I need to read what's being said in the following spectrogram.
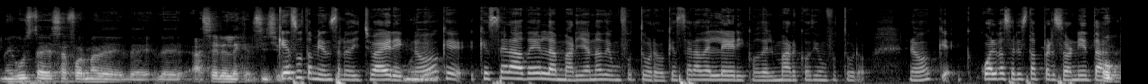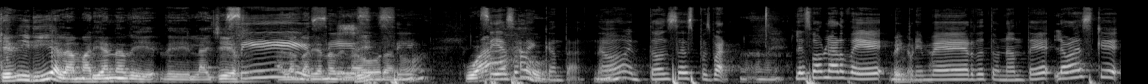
Me gusta esa forma de, de- de hacer el ejercicio. Que eso también se lo he dicho a Eric, Muy ¿no? ¿Qué, qué será de la Mariana de un futuro? ¿Qué será del Érico, del Marco de un futuro? ¿No? ¿Qué, ¿Cuál va a ser esta personita? ¿O qué diría la Mariana de, de la ayer Sí, a la Mariana de sí, la hora, sí. no? ¡Guau! Sí, eso me encanta, ¿no? Entonces, pues bueno, Ajá. les voy a hablar de mi Venga. primer detonante. La verdad es que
